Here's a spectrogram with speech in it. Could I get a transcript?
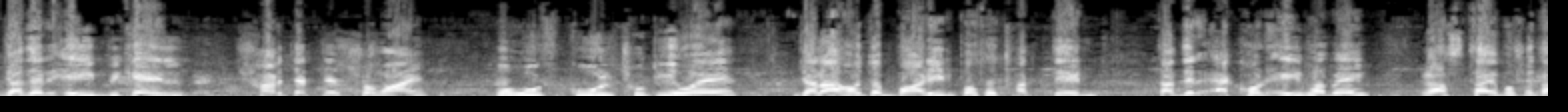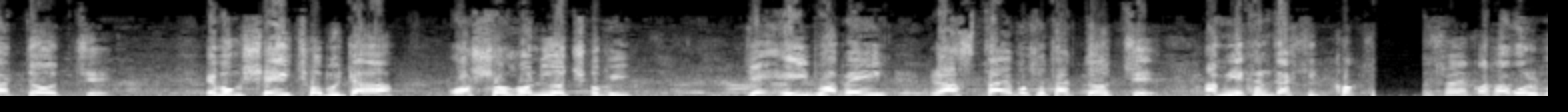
যাদের এই বিকেল সাড়ে চারটের সময় বহু স্কুল ছুটি হয়ে যারা হয়তো বাড়ির পথে থাকতেন, তাদের এখন এইভাবেই রাস্তায় বসে থাকতে হচ্ছে। এবং সেই ছবিটা অসহনীয় ছবি, যে এইভাবেই রাস্তায় বসে থাকতে হচ্ছে। আমি এখানকার শিক্ষক সঙ্গে কথা বলব।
